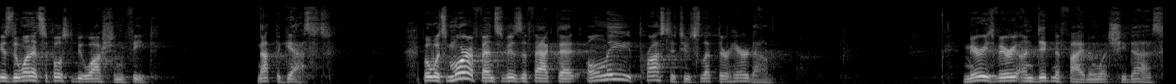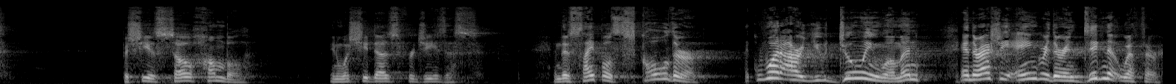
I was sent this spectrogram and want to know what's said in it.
is the one that's supposed to be washing feet, not the guest. But what's more offensive is the fact that only prostitutes let their hair down. Mary's very undignified in what she does, but she is so humble in what she does for Jesus. And the disciples scold her like, what are you doing, woman? And they're actually angry. They're indignant with her.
